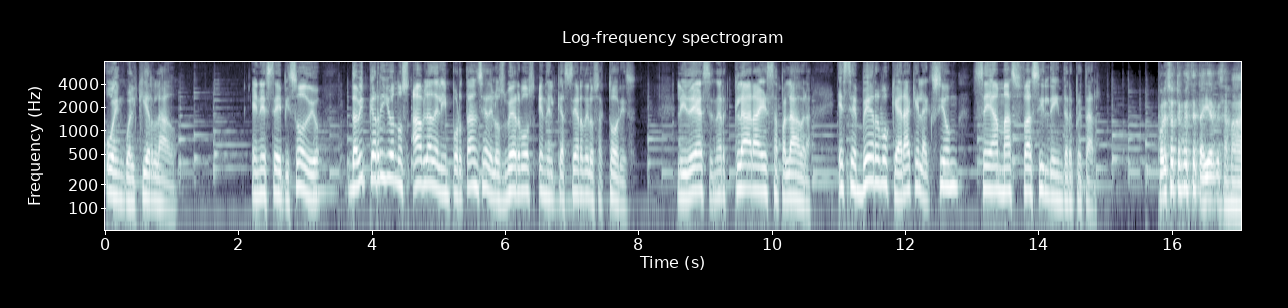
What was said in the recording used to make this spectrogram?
o en cualquier lado. En este episodio, David Carrillo nos habla de la importancia de los verbos en el quehacer de los actores. La idea es tener clara esa palabra, ese verbo que hará que la acción sea más fácil de interpretar. Por eso tengo este taller que se llama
